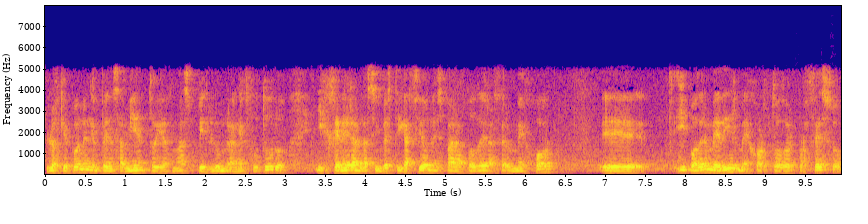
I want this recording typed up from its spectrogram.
los que ponen el pensamiento y además vislumbran el futuro y generan las investigaciones para poder hacer mejor eh, y poder medir mejor todo el proceso,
